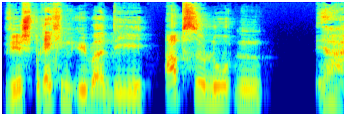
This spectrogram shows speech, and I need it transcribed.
Wir sprechen über die absoluten, ja,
